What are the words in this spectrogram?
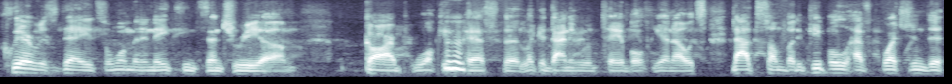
clear as day. It's a woman in 18th century um, garb walking Mm-hmm. past the like a dining room table. You know, it's not somebody. People have questioned it,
